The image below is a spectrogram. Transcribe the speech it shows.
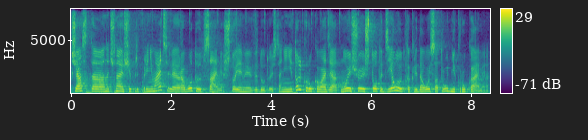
Часто начинающие предприниматели работают сами, что я имею в виду? То есть они не только руководят, но еще и что-то делают, как рядовой сотрудник, руками.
